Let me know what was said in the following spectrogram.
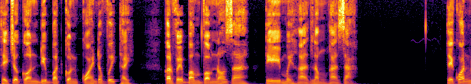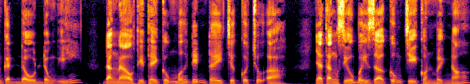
Thầy cho con đi bắt con quái đó với thầy. Con phải băm vòng nó ra Thì mới hạ lòng hạ giả dạ. Thầy quan gật đầu đồng ý. Đằng nào thì thầy cũng mới đến đây chưa có chỗ ở. Nhà thằng xỉu bây giờ cũng chỉ còn mình nó.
